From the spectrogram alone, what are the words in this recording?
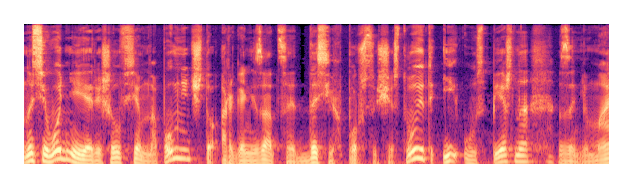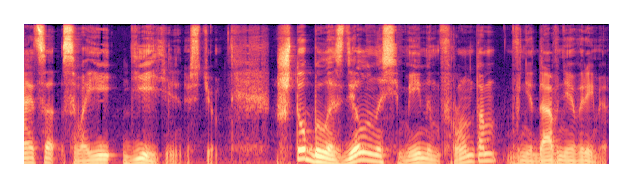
Но сегодня я решил всем напомнить, что организация до сих пор существует и успешно занимается своей деятельностью. Что было сделано семейным фронтом в недавнее время?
